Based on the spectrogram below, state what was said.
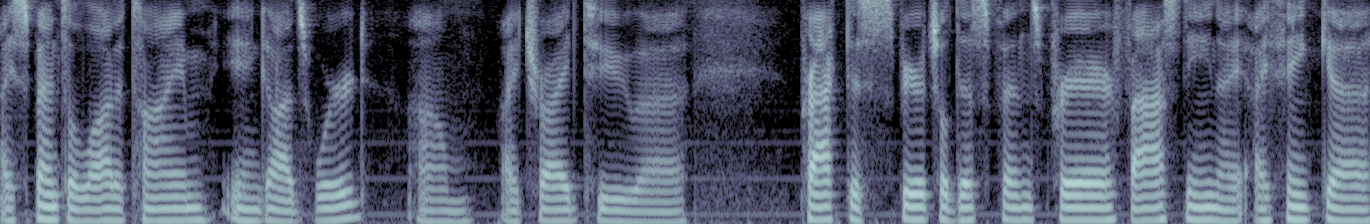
I spent a lot of time in God's Word. Um, I tried to uh, practice spiritual disciplines, prayer, fasting. I, I think, uh,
